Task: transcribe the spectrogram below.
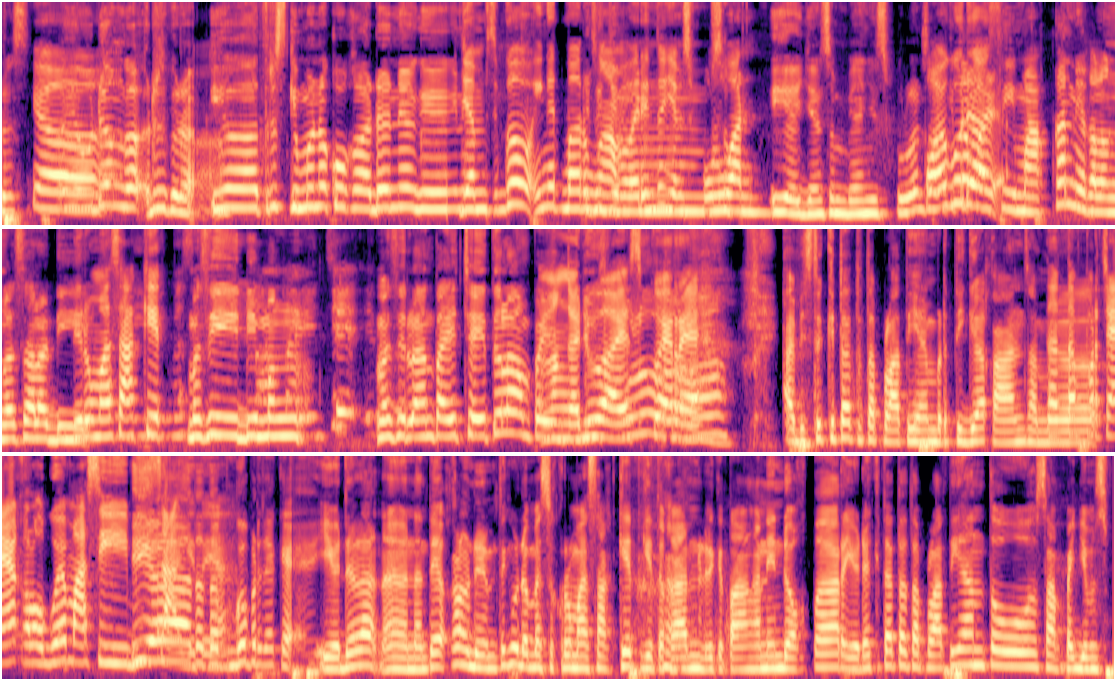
Terus Ya. ya, ya udah enggak terus gue bilang, "Iya, terus gimana kok keadaannya gini?" jam gue inget baru Itu ngabarin tuh jam 10-an sep- Iya, jam 9 jam 10-an. Pokoknya Soalnya gue kita udah- masih makan ya kalau nggak salah di, di rumah sakit. masih di meng, masih lantai C itu lah sampai Mangga dua ya, 10, square ya? Abis itu kita tetap latihan bertiga kan sambil Tetap percaya kalau gue masih bisa iya, gitu tetap ya. gue percaya kayak ya udahlah nah, nanti kan udah yang penting udah masuk rumah sakit gitu kan udah ditanganin dokter ya udah kita tetap latihan tuh sampai jam 10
